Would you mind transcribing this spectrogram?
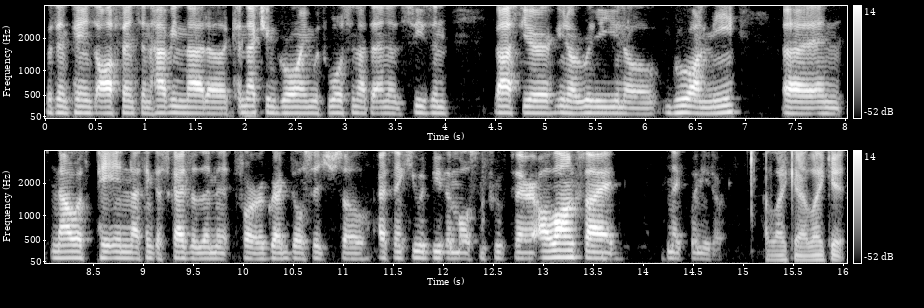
within Payne's offense and having that uh, connection growing with Wilson at the end of the season last year, you know, really you know grew on me. Uh, and now with Payton, I think the sky's the limit for Greg Dulcich. So I think he would be the most improved player alongside Nik Bonitto. I like it. I like it.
